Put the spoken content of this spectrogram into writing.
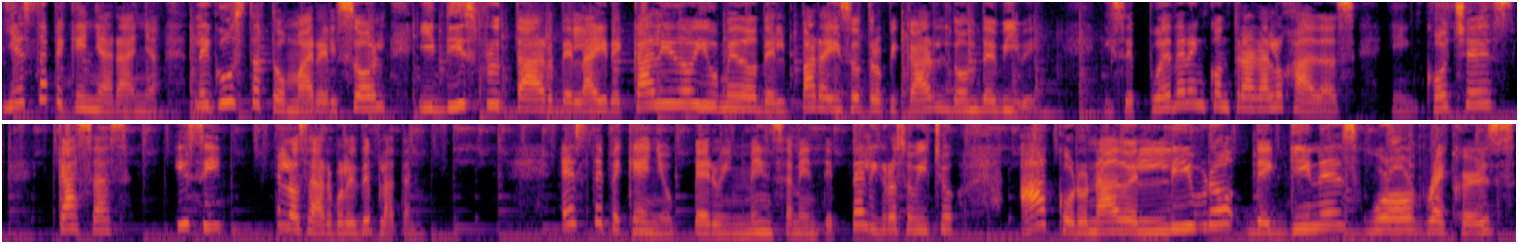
Y esta pequeña araña le gusta tomar el sol y disfrutar del aire cálido y húmedo del paraíso tropical donde vive. Y se pueden encontrar alojadas en coches, casas y sí, en los árboles de plátano. Este pequeño pero inmensamente peligroso bicho ha coronado el libro de Guinness World Records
